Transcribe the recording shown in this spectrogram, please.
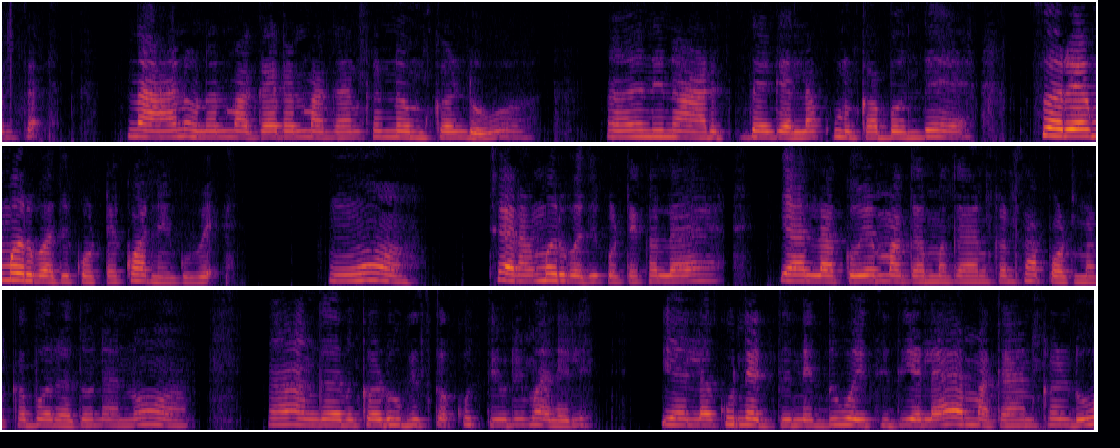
ಅಂತ. ನಾನು ನನ್ನ ಮಗ ನನ್ನ ಮಗ ಅನ್ಕೊಂಡು ನಂಬ್ಕೊಂಡು ನೀನು ಆಡ್ತಿದ್ದಾಗೆಲ್ಲ ಕುಣ್ಕ ಬಂದೆ. ಸರಿಯಾಗಿ ಮರುವಾದಿ ಕೊಟ್ಟೆ ಕೊನೆಗುವೆ. ಹ್ಞೂ ಚೆನ್ನಾಗಿ ಮರುಬದಿ ಕೊಟ್ಟೆಕಲ್ಲ? ಕಲ ಎಲ್ಲಕ್ಕೂ ಮಗ ಮಗ ಅನ್ಕೊಂಡು ಸಪೋರ್ಟ್ ಮಾಡ್ಕೊ ಬರೋದು ನಾನು. ಹಂಗೆ ಅನ್ಕೊಂಡು ಉಗಿಸ್ಕೊ ಕೂತೀವ್ರಿ ಮನೇಲಿ. ಎಲ್ಲಕ್ಕೂ ನೆಗ್ದು ನೆದ್ದು ಹೋಯ್ತಿದ್ಯಲ್ಲ ಮಗ ಅನ್ಕೊಂಡು?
